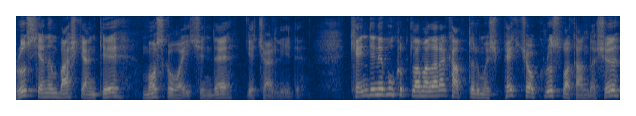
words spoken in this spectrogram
Rusya'nın başkenti Moskova içinde geçerliydi. Kendini bu kutlamalara kaptırmış pek çok Rus vatandaşı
